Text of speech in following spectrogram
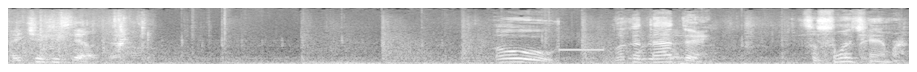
Hey, check this out. Oh, look at that thing. It's a sledgehammer.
